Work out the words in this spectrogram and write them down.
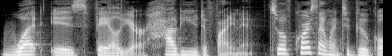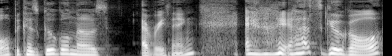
what is failure? How do you define it? So, of course, I went to Google because Google knows everything. And I asked Google,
